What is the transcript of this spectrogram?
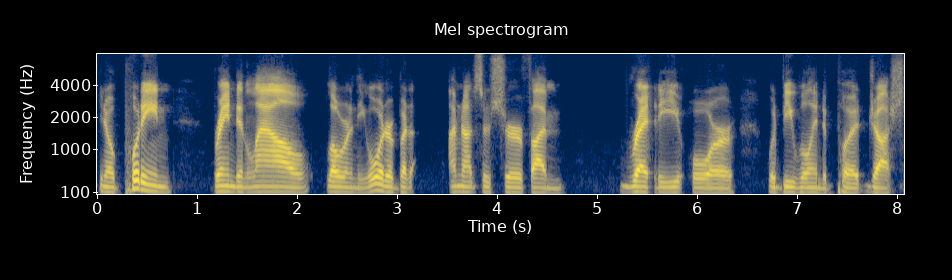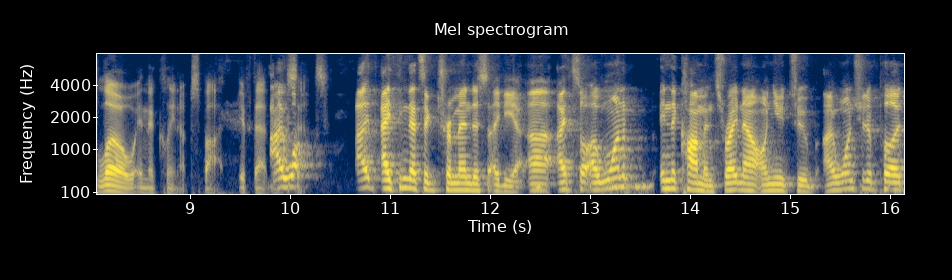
you know, putting Brandon Lowe lower in the order, but I'm not so sure if I'm ready or would be willing to put Josh Lowe in the cleanup spot, if that makes I wa- sense. I, I think that's a tremendous idea. Uh, I so I want to in the comments right now on YouTube. I want you to put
